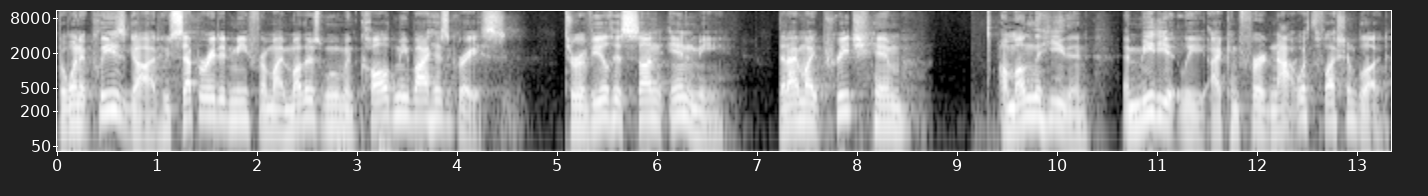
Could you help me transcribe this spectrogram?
But when it pleased God, who separated me from my mother's womb and called me by his grace, to reveal his Son in me, that I might preach him among the heathen, immediately I conferred not with flesh and blood,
